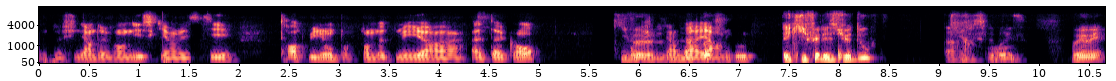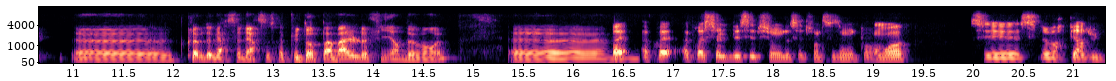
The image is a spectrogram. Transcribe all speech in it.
de finir devant Nice qui a investi 30 millions pour prendre notre meilleur euh, attaquant. Qui veut le, derrière nous. Et qui fait les yeux doux. Lebris. Oui, oui. Euh, club de mercenaires, ce serait plutôt pas mal de finir devant eux. Euh, Après, après, après, seule déception de cette fin de saison pour moi, c'est d'avoir perdu le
